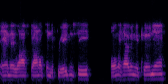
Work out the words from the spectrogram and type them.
and they lost Donaldson to free agency. Only having Acuna,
